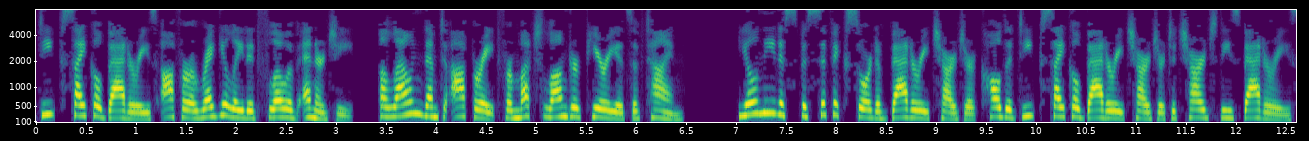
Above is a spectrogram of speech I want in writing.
Deep cycle batteries offer a regulated flow of energy, allowing them to operate for much longer periods of time. You'll need a specific sort of battery charger called a deep cycle battery charger to charge these batteries.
